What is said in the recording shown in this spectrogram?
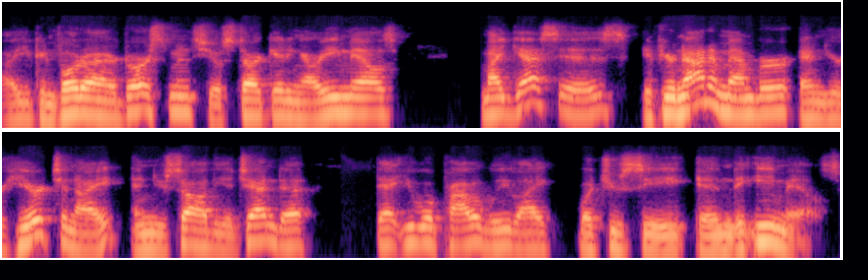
uh, you can vote on our endorsements. You'll start getting our emails. My guess is if you're not a member and you're here tonight and you saw the agenda, that you will probably like what you see in the emails.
